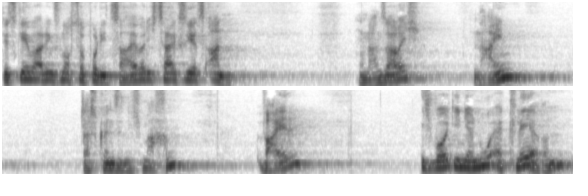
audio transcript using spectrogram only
Jetzt gehen wir allerdings noch zur Polizei, weil ich zeige sie jetzt an. Und dann sage ich, nein, das können Sie nicht machen, weil ich wollte Ihnen ja nur erklären,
